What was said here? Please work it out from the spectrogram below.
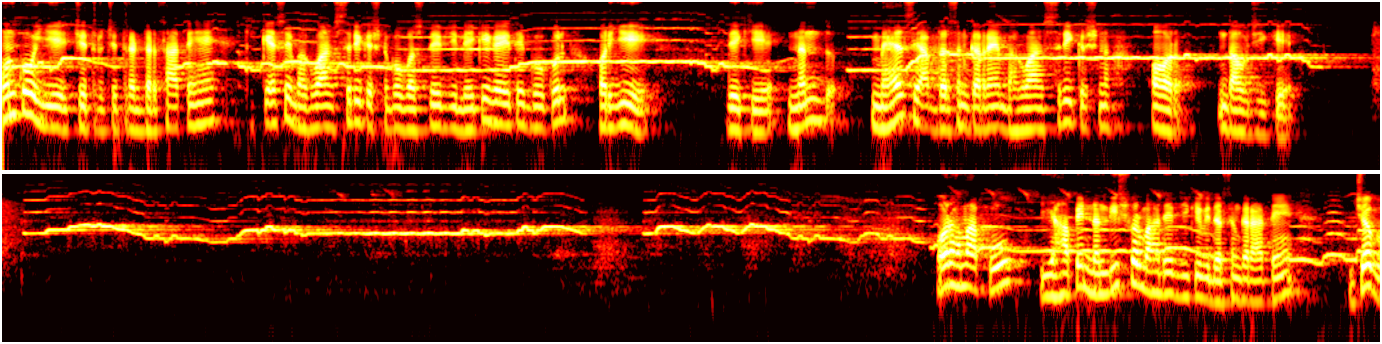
उनको ये चित्र चित्र दर्शाते हैं कि कैसे भगवान श्री कृष्ण को वसुदेव जी लेके गए थे गोकुल, और ये देखिए, नंद महल से आप दर्शन कर रहे हैं भगवान श्री कृष्ण और दाऊ जी के। और हम आपको यहाँ पे नंदीश्वर महादेव जी के भी दर्शन कराते हैं। जब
